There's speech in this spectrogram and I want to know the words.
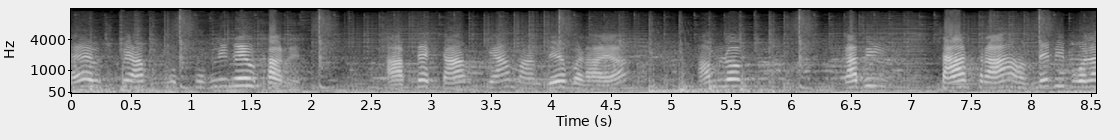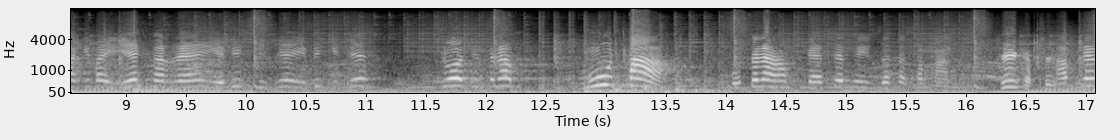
है उस पर हम उस उंगली नहीं उठा रहे। आपने काम किया मानदेय बढ़ाया। हम लोग का भी साथ रहा। हमने भी बोला कि भाई ये कर रहे हैं ये भी कीजिए ये भी कीजिए। जो जितना मुँह था उतना हम कहते थे इज़्ज़त सम्मान। ठीक है ठीक। अपने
